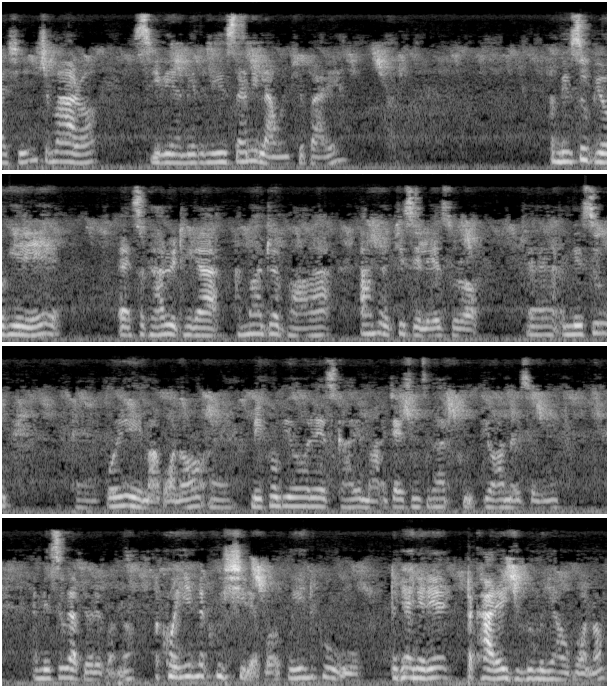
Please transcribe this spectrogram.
ါရှင်ကျမကတော့စီရီယံလေးသမီးစမ်းနီလာဝင်ဖြစ်ပါတယ်အမေစုပြောခဲ့တဲ့အဲစကားတွေထဲကအမအတွက်ဘာကအားမှန်ဖြစ်စေလဲဆိုတော့အဲအမေစုအဲပွဲတွေမှာပေါ့နော်အဲမိခွန်ပြောတဲ့စကားတွေမှာအကြိုက်ဆုံးစကားတစ်ခုပြောရမယ်ဆိုရင်အမေစုကပြောတယ်ပေါ့နော်အခွင့်အရေးနှစ်ခုရှိတယ်ပေါ့အခွင့်အရေးတစ်ခုကိုတကယ်နေတဲ့တစ်ခါတည်းယူလို့မရဘူးပေါ့နော်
